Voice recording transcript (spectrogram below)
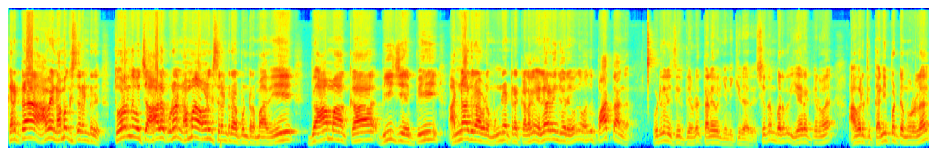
கரெக்டாக அவன் நமக்கு சரண்டர். திறந்து வச்ச ஆளை கூட நம்ம அவனுக்கு சரண்டர் அப்படின்ற மாதிரி பாமக பிஜேபி அண்ணா திராவிட முன்னேற்ற கழகம் எல்லாரையும் சொல்கிறவங்க வந்து பார்த்தாங்க. விடுதலை சிறுத்தையோட தலைவர் இங்கே நிற்கிறாரு சிதம்பரத்தில் ஏறக்கிறவ அவருக்கு தனிப்பட்ட முறையில்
